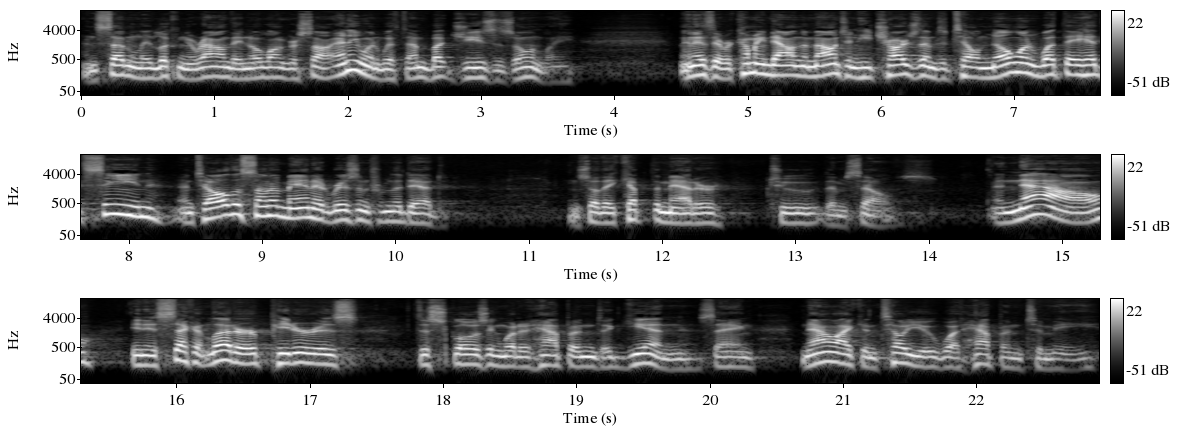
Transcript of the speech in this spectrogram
And suddenly, looking around, they no longer saw anyone with them but Jesus only. And as they were coming down the mountain, he charged them to tell no one what they had seen until the Son of Man had risen from the dead. And so they kept the matter to themselves. And now, in his second letter, Peter is disclosing what had happened again, saying, Now I can tell you what happened to me.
